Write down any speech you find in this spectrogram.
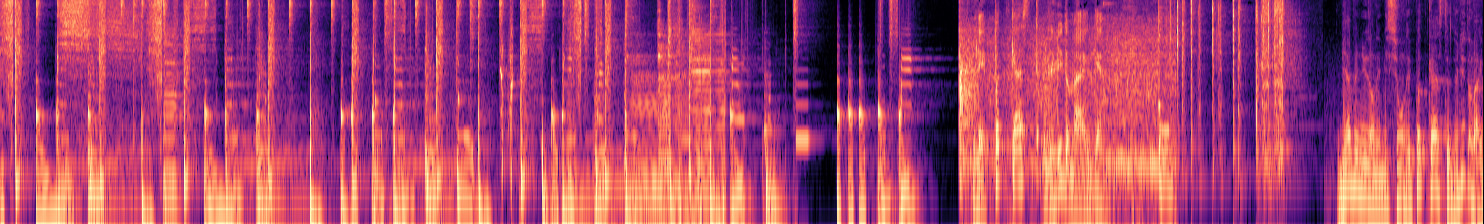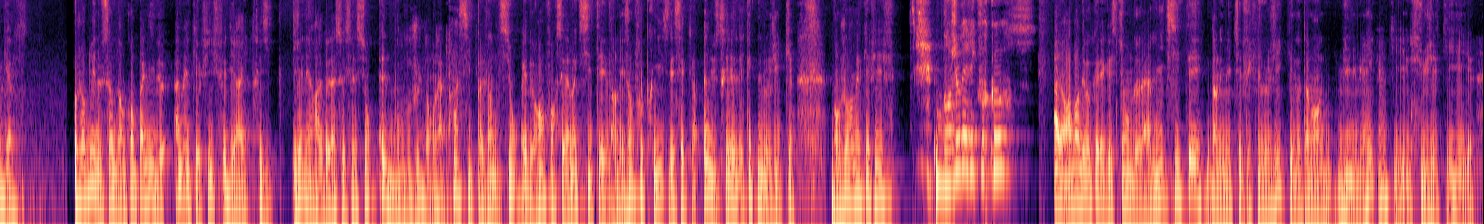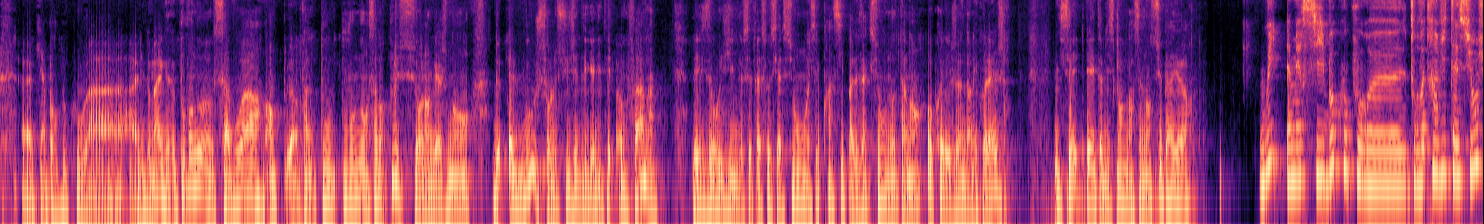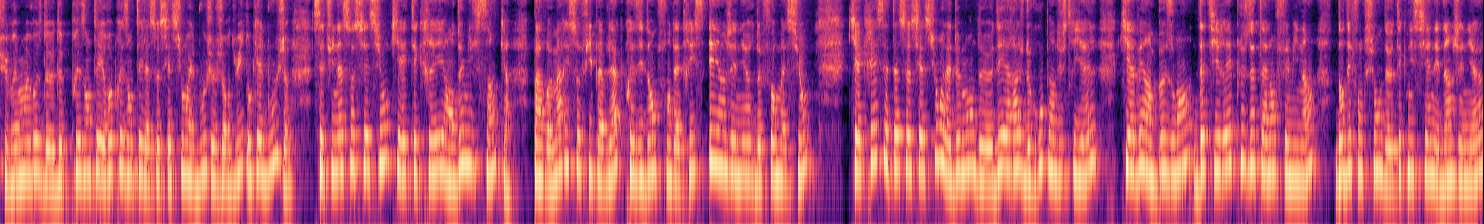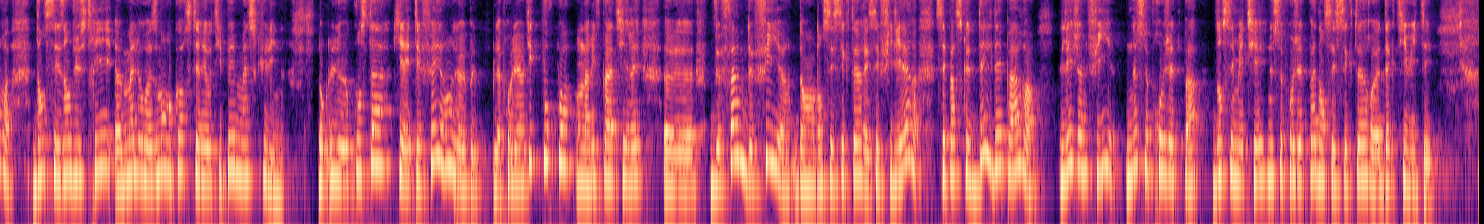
Les podcasts Ludomag. Bienvenue dans l'émission des podcasts de Ludomag. Aujourd'hui, nous sommes en compagnie de Amel Kefif, directrice générale de l'association Elle Bouge, dont la principale ambition est de renforcer la mixité dans les entreprises, les secteurs industriels et technologiques. Bonjour Amel Kefif. Bonjour Eric Fourcault. Alors, avant d'évoquer la question de la mixité dans les métiers technologiques, et notamment du numérique, hein, qui est un sujet qui, euh, qui importe beaucoup à, à Ludomag, pouvons-nous savoir, enfin, pouvons-nous en savoir plus sur l'engagement de Elle Bouge sur le sujet de l'égalité homme-femme, les origines de cette association et ses principales actions, notamment auprès des jeunes dans les collèges, lycées et établissements d'enseignement supérieur oui, merci beaucoup pour, euh, pour votre invitation. Je suis vraiment heureuse de, de présenter et représenter l'association Elle Bouge aujourd'hui. Donc Elle Bouge, c'est une association qui a été créée en 2005 par euh, Marie-Sophie Pavlak, présidente fondatrice et ingénieure de formation, qui a créé cette association à la demande de DRH de groupes industriels qui avaient un besoin d'attirer plus de talents féminins dans des fonctions de techniciennes et d'ingénieurs dans ces industries euh, malheureusement encore stéréotypées masculines. Donc le constat qui a été fait, hein, la problématique, pourquoi on n'arrive pas à attirer euh, de femmes, de filles dans, dans ces secteurs et ces filières, c'est parce que dès le départ, les jeunes filles ne se projettent pas dans ces métiers, ne se projettent pas dans ces secteurs euh, d'activité.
